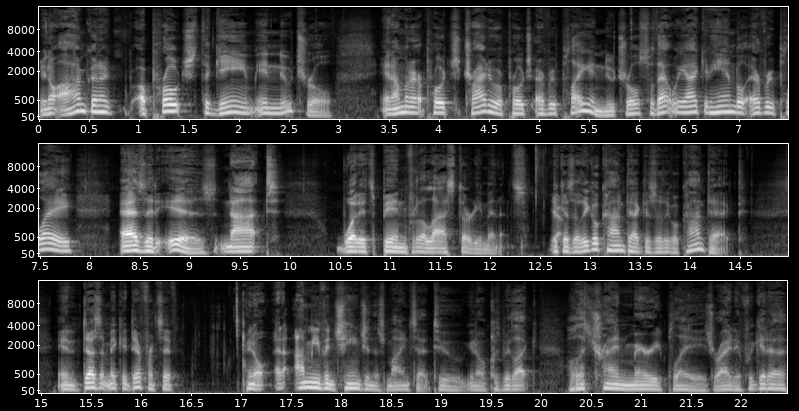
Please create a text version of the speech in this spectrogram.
You know, I'm going to approach the game in neutral and I'm going to approach try to approach every play in neutral so that way I can handle every play as it is, not what it's been for the last 30 minutes. Yep. Because illegal contact is illegal contact. And it doesn't make a difference if you know, and I'm even changing this mindset too, you know, because we like, oh, let's try and marry plays, right? If we get a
